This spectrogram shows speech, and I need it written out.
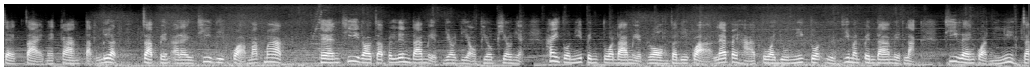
แจกจ่ายในการตัดเลือดจะเป็นอะไรที่ดีกว่ามาก แทนที่เราจะไปเล่นดาเมจเดียวๆ เพียวๆ เนี่ย ให้ตัวนี้เป็นตัวดาเมจรองจะดีกว่า และไปหาตัวยูนิคตัวอื่นที่มันเป็นดาเมจหลักที่แรงกว่านี้จะ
